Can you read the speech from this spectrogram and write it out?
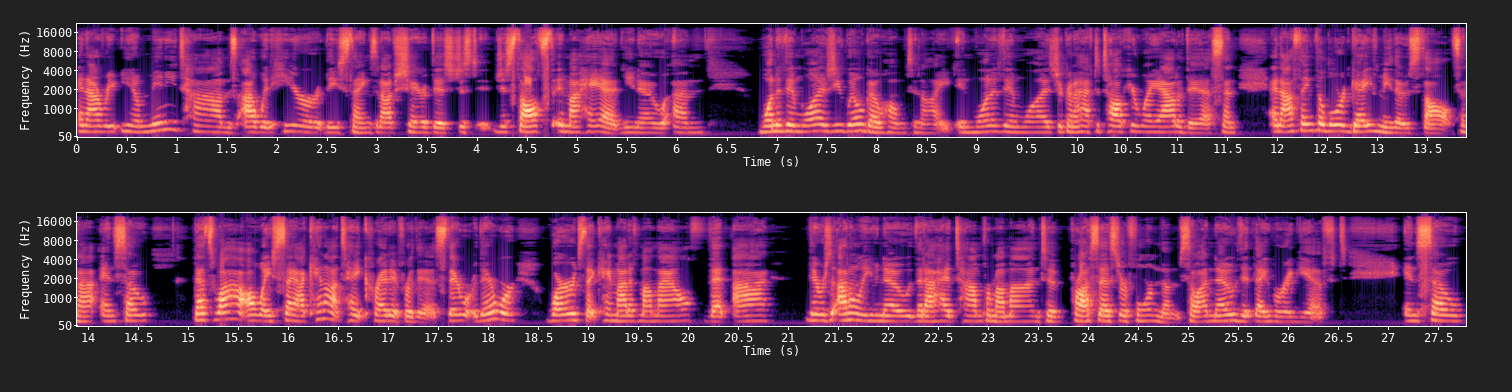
And I, re, you know, many times I would hear these things and I've shared this just, just thoughts in my head, you know, um, one of them was you will go home tonight and one of them was you're going to have to talk your way out of this and and i think the lord gave me those thoughts and i and so that's why i always say i cannot take credit for this there were there were words that came out of my mouth that i there was I don't even know that I had time for my mind to process or form them. So I know that they were a gift. And so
